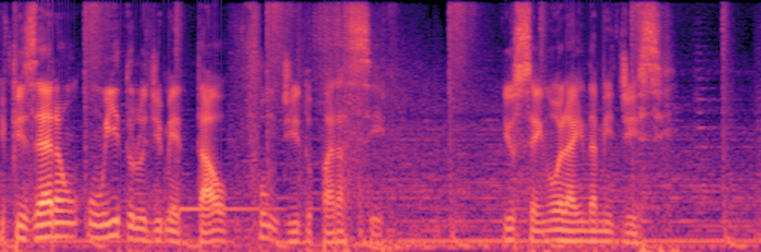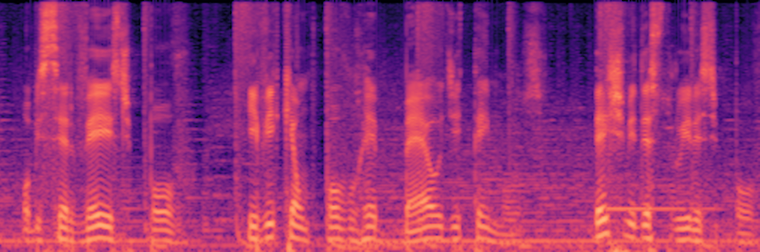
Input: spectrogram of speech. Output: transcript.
e fizeram um ídolo de metal fundido para si. E o Senhor ainda me disse: Observei este povo e vi que é um povo rebelde e teimoso. Deixe-me destruir este povo.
